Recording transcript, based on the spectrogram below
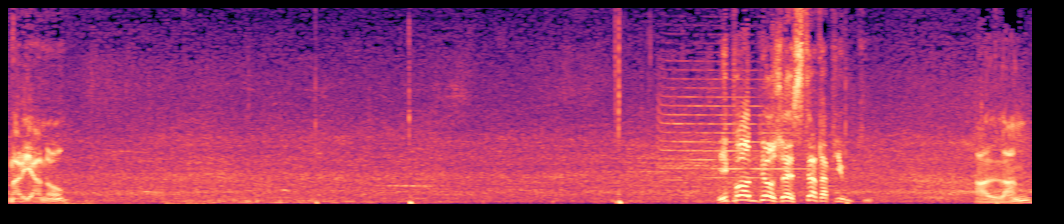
Mariano. I po odbiorze strata piłki. Allan.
